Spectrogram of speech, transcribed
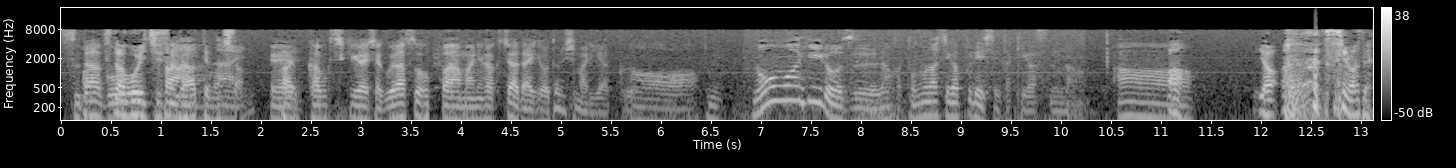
須田あ須田剛一さん。で会ってました。はいえーはい株式会社グラスホッパーマニュファクチャー代表取締役。あーノーマーヒーローズ、なんか友達がプレイしてた気がするな。あ、いや、すいません。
